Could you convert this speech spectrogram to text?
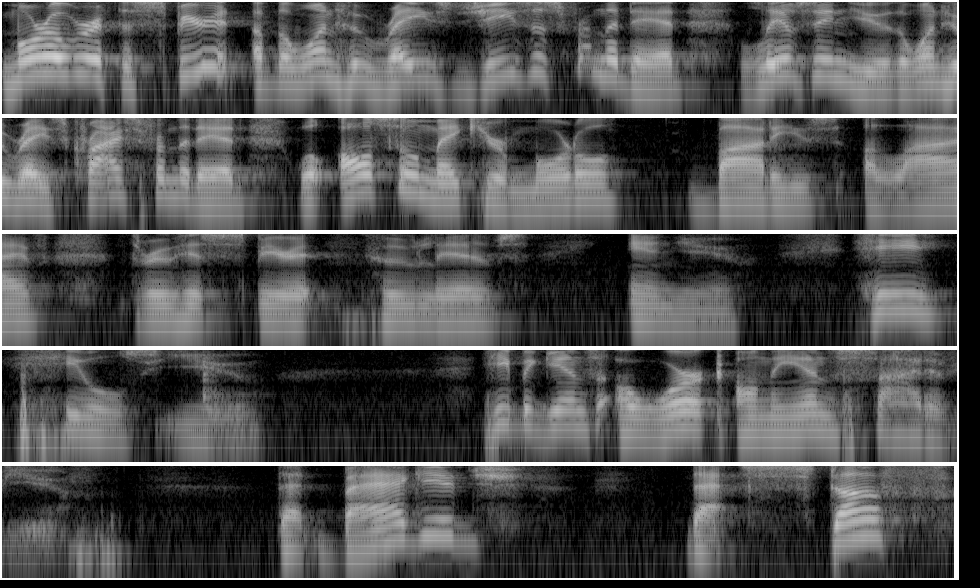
Moreover, if the spirit of the one who raised Jesus from the dead lives in you, the one who raised Christ from the dead will also make your mortal bodies alive through his spirit who lives in you. He heals you. He begins a work on the inside of you. That baggage, that stuff,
